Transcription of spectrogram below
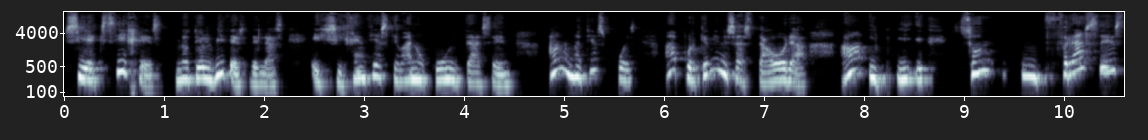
Si exiges, no te olvides de las exigencias que van ocultas en, ah, Matías, pues, ah, ¿por qué vienes hasta ahora? Ah, y, son frases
